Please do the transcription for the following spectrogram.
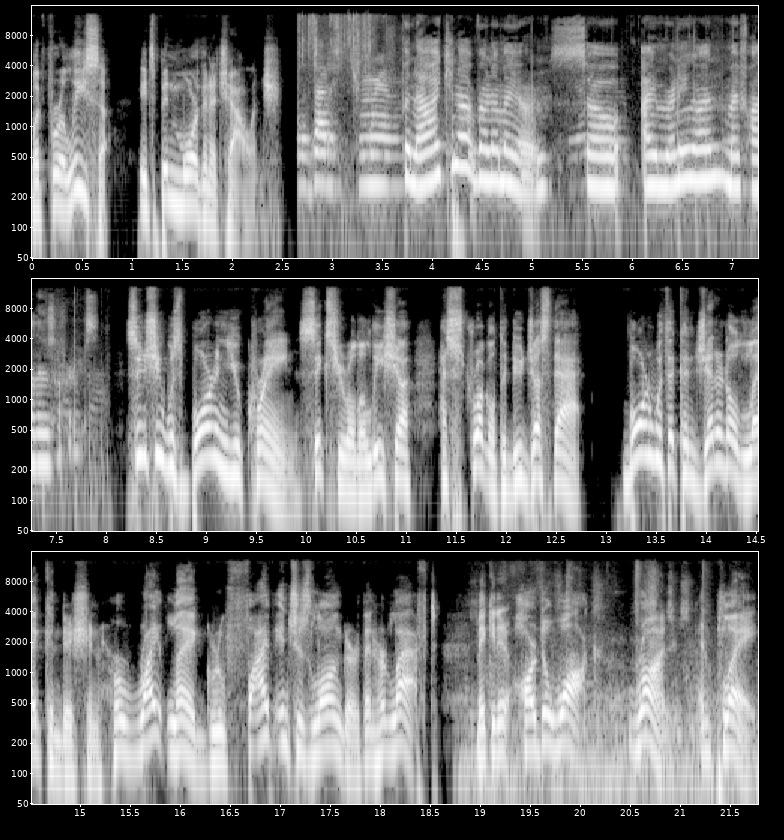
but for Elisa, it's been more than a challenge. But now I cannot run on my own, so I'm running on my father's arms. Since she was born in Ukraine, six year old Alicia has struggled to do just that. Born with a congenital leg condition, her right leg grew five inches longer than her left, making it hard to walk, run, and play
